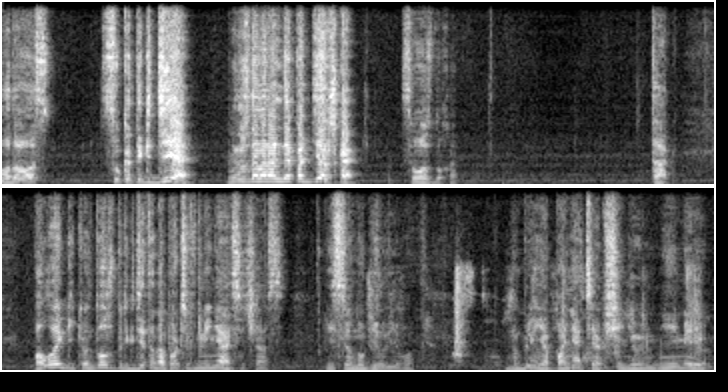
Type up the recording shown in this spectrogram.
Владос! Сука, ты где? Мне нужна моральная поддержка! С воздуха. Так. По логике, он должен быть где-то напротив меня сейчас. Если он убил его. Но, блин, я понятия вообще не, не имею.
